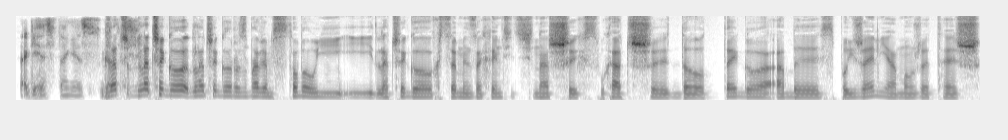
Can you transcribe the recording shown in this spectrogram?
Tak jest, tak jest. Dlaczego, dlaczego, dlaczego rozmawiam z Tobą i, i dlaczego chcemy zachęcić naszych słuchaczy do tego, aby spojrzeli, a może też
